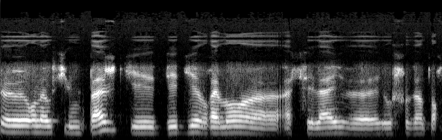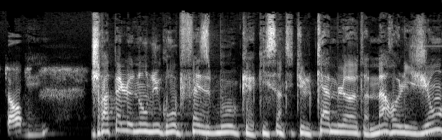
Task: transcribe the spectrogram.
Euh, on a aussi une page qui est dédiée vraiment à, ces lives et aux choses importantes. Je rappelle le nom du groupe Facebook qui s'intitule Camelot, ma religion.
